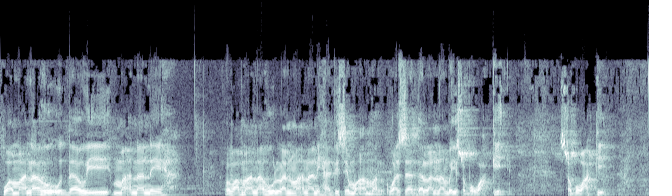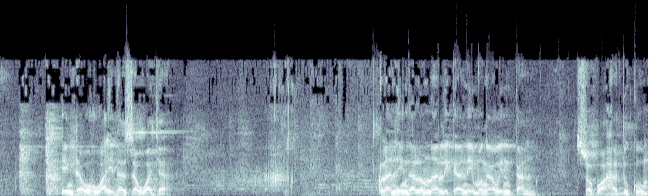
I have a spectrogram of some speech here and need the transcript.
Wa maknahu udawi maknane wa maknahu lan maknani hadis muammal. Wa zadalan nambahi sapa waqi sapa waqi ing dawuh wa idza zawaja. Lan ing dalem nalikane mengawinkan sapa ahadukum?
